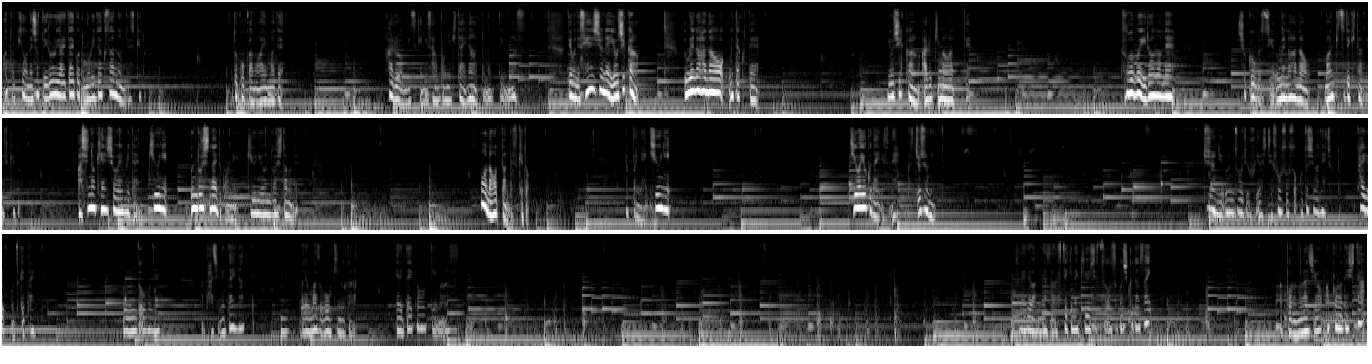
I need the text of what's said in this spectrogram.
あと今日ねちょっといろいろやりたいこと盛りだくさんなんですけどどこかの合間で春を見つけに散歩に行きたいなと思っています。でもね先週ね4時間梅の花を見たくて4時間歩き回ってその分いろんなね植物や梅の花を満喫できたんですけど足の腱鞘炎みたいな急に運動しないところに急に運動したのでもう治ったんですけどやっぱりね急に気は良くないですね。徐々に増やしてそうそうそう今年はねちょっと体力もつけたいので運動をねまた始めたいなって、まあ、でもまずウォーキングからやりたいと思っています。それでは皆さん素敵な休日をお過ごしください。アポロのラジオアポロでした。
